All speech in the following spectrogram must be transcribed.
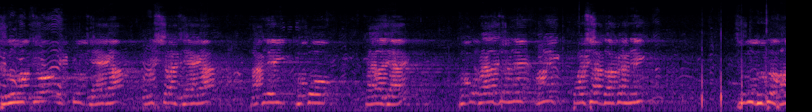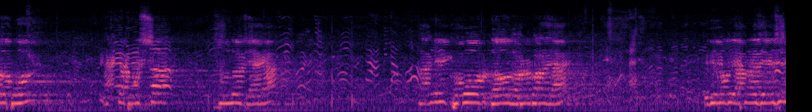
শুধুমাত্র একটু জায়গা পরিষ্কার জায়গা থাকলেই খোখো খেলা যায়। খোখো খেলার জন্য অনেক পয়সার দরকার নেই। শুধু দুটো ভালো পোল একটা পরিষ্কার, সুন্দর জায়গা। থাকলেই খোখোর দল গঠন করা যায়। ইতিমধ্যে আপনারা জেনেছেন,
